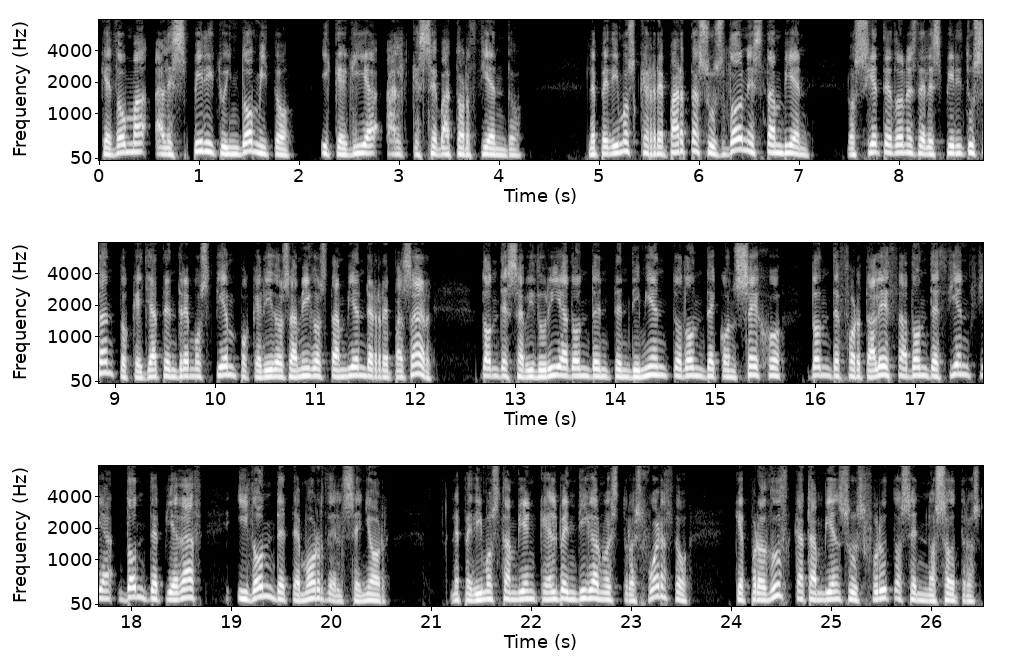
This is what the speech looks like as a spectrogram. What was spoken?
que doma al espíritu indómito y que guía al que se va torciendo. Le pedimos que reparta sus dones también, los siete dones del Espíritu Santo, que ya tendremos tiempo, queridos amigos, también de repasar, don de sabiduría, don de entendimiento, don de consejo, don de fortaleza, don de ciencia, don de piedad y don de temor del Señor. Le pedimos también que Él bendiga nuestro esfuerzo, que produzca también sus frutos en nosotros.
